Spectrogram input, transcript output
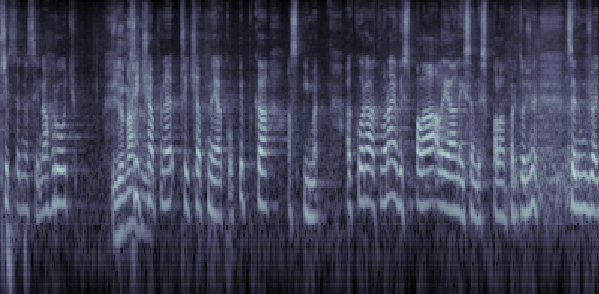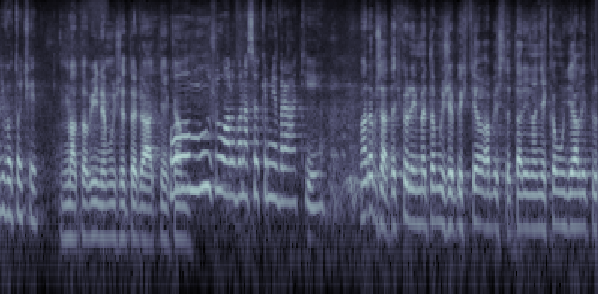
přisedne si na hruď, Jo, na přičapne, přičapne jako pipka a spíme. Akorát ona je vyspalá, ale já nejsem vyspalá, protože se nemůžu ani otočit. No to vy nemůžete dát někam. O, můžu, ale ona se ke mně vrátí. No dobře, a teď dejme tomu, že bych chtěl, abyste tady na někomu udělali tu,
